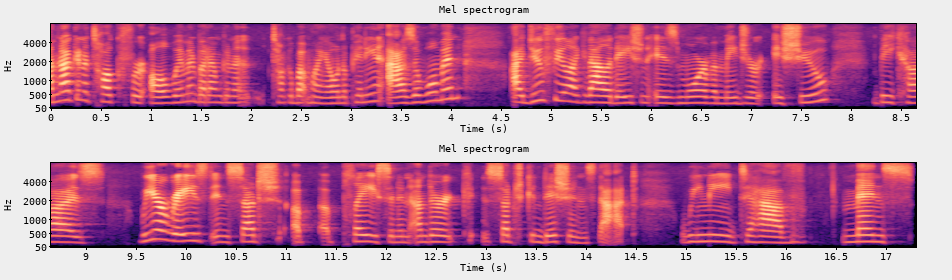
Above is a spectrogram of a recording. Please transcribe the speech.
i'm not going to talk for all women but i'm going to talk about my own opinion as a woman. I do feel like validation is more of a major issue because we are raised in such a, a place and in under c- such conditions that we need to have men's,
